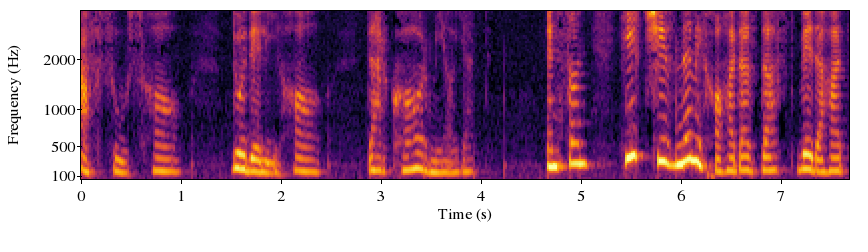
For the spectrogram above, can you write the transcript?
افسوس ها دودلی ها در کار می آید. انسان هیچ چیز نمی‌خواهد از دست بدهد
